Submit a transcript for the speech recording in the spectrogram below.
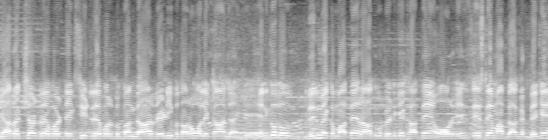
यहाँ रक्षा ड्राइवर, टैक्सी ड्राइवर, दुकानदार रेडी बतारों वाले कहाँ जाएँगे? इनको तो दिन में कमाते हैं, रात को बैठ के खाते हैं, और इन, इस टाइम आप अगर देखें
